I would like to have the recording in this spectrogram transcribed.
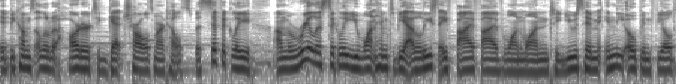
it becomes a little bit harder to get Charles Martel specifically. Um realistically you want him to be at least a 5511 to use him in the open field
